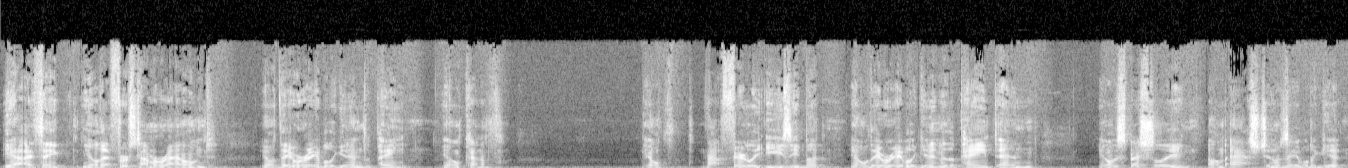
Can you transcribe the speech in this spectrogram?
yeah, I think you know that first time around, you know they were able to get into the paint, you know, kind of, you know, not fairly easy, but you know they were able to get into the paint and you know, especially um, Ashton was able to get you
